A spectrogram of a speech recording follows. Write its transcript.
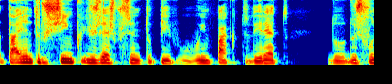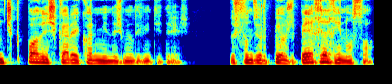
está entre os 5% e os 10% do PIB, o impacto direto do, dos fundos que podem chegar à economia em 2023, dos fundos europeus, PRR e não só.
